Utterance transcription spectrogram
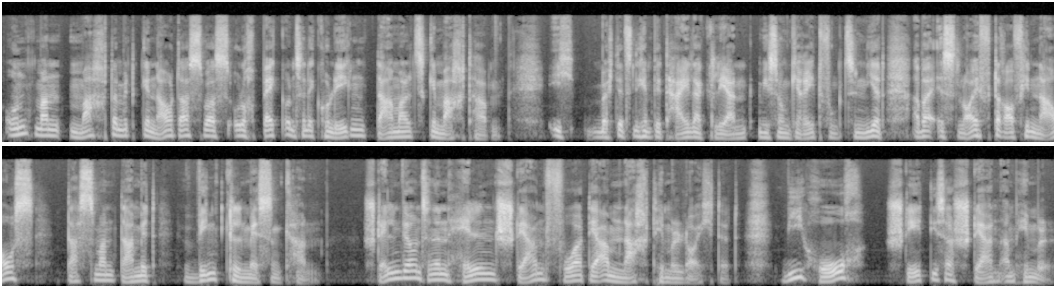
und man macht damit genau das, was Ulrich Beck und seine Kollegen damals gemacht haben. Ich möchte jetzt nicht im Detail erklären, wie so ein Gerät funktioniert, aber es läuft darauf hinaus, dass man damit Winkel messen kann. Stellen wir uns einen hellen Stern vor, der am Nachthimmel leuchtet. Wie hoch steht dieser Stern am Himmel?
